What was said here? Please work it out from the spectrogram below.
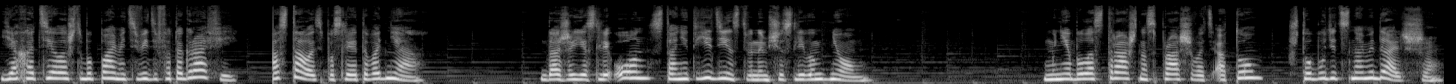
Я хотела, чтобы память в виде фотографий осталась после этого дня. Даже если он станет единственным счастливым днем. Мне было страшно спрашивать о том, что будет с нами дальше.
